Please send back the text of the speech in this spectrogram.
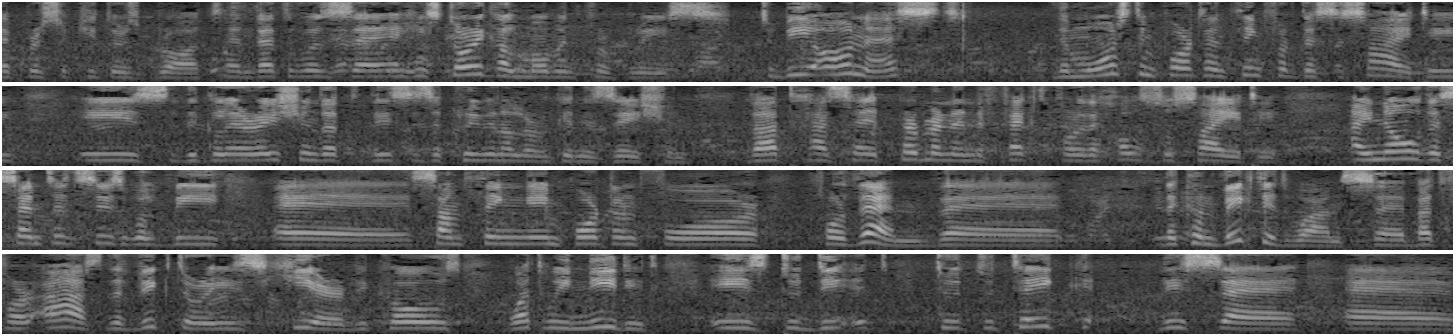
the prosecutors brought, and that was a historical moment for Greece. To be honest, the most important thing for the society is the declaration that this is a criminal organization that has a permanent effect for the whole society. I know the sentences will be uh, something important for for them, the, the convicted ones, uh, but for us, the victory is here because what we needed is to to, to take this. Uh,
